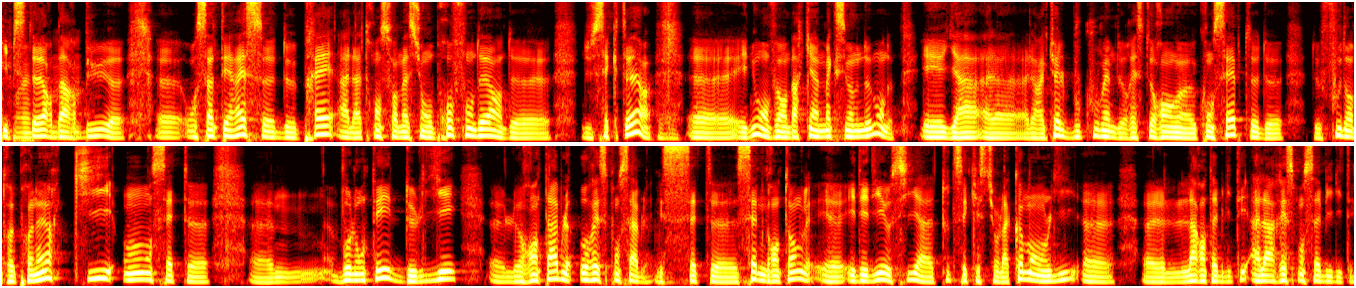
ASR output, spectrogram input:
hipsters, ouais. barbus. euh, euh, on s'intéresse de près à la transformation en profondeur de, du secteur. Euh, et nous, on veut embarquer un maximum de monde. Et il y a à, l'heure actuelle beaucoup même de restaurants euh, concept, de, de food entrepreneurs qui ont cette euh, euh, volonté de lier euh, le rentable au responsable. Et cette euh, scène grand angle euh, est dédiée aussi à toutes ces questions-là. Comment on lie euh, euh, la rentabilité à la responsabilité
